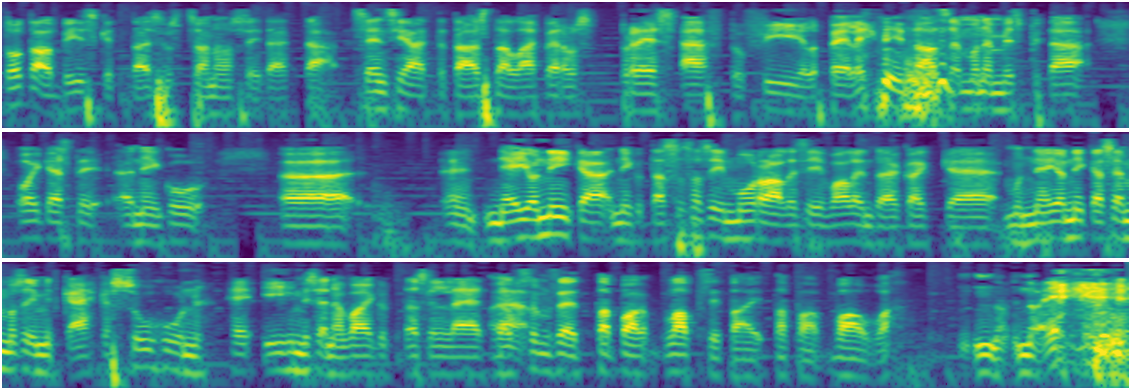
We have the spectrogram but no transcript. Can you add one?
Total Biscuit taisi just sanoa siitä, että sen sijaan, että taas tällainen perus press F to feel peli, niin tää on semmonen, missä pitää oikeasti äh, niinku, öö, ne ei ole niinkään, niinku tässä on moraalisia valintoja ja kaikkea, mutta ne ei ole niinkään semmosia, mitkä ehkä suhun he ihmisenä vaikuttaa silleen, että... Onko semmosia, että tapa lapsi tai tapa vauva? No, no ei, ei,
